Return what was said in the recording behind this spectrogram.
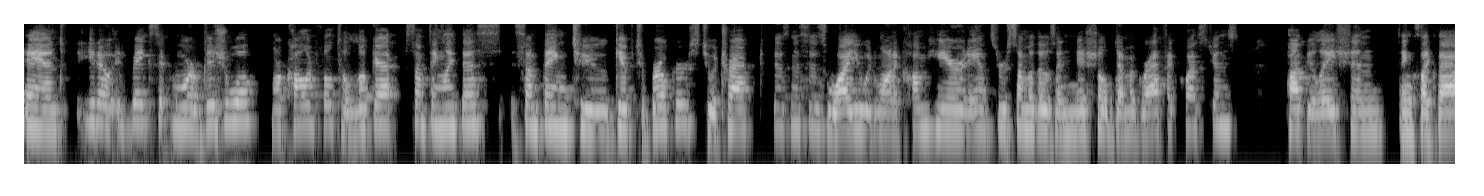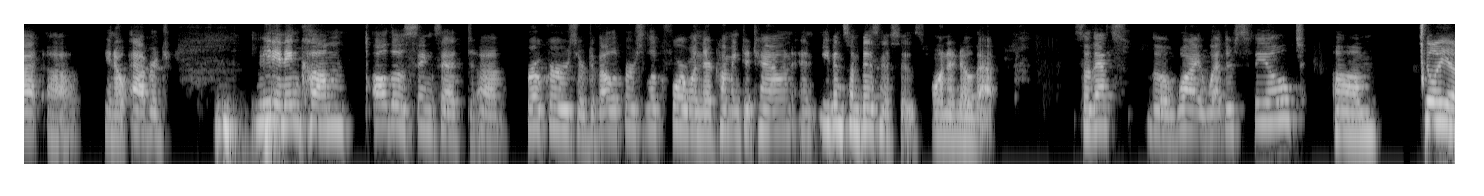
and, you know, it makes it more visual, more colorful to look at something like this, something to give to brokers to attract businesses, why you would want to come here and answer some of those initial demographic questions, population, things like that, uh, you know, average median income, all those things that uh, brokers or developers look for when they're coming to town, and even some businesses want to know that. So that's the why Wethersfield. Um, Julia,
